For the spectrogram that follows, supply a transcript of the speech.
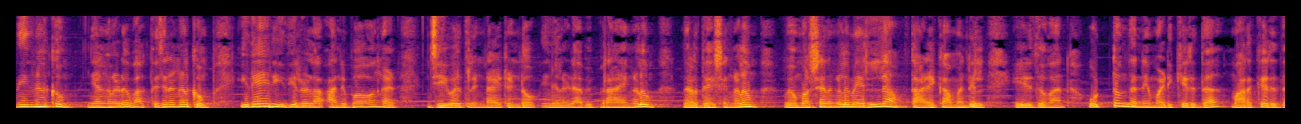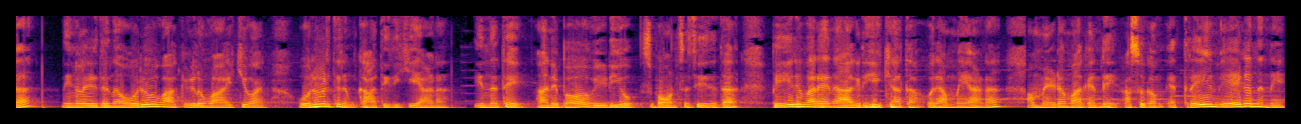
നിങ്ങൾക്കും ഞങ്ങളുടെ ഭക്തജനങ്ങൾക്കും ഇതേ രീതിയിലുള്ള അനുഭവങ്ങൾ ജീവിതത്തിൽ ഉണ്ടായിട്ടുണ്ടോ? നിങ്ങളുടെ അഭിപ്രായങ്ങളും നിർദ്ദേശങ്ങളും വിമർശനങ്ങളും എല്ലാം താഴെ കമന്റിൽ എഴുതുവാൻ ഒട്ടും തന്നെ മടിക്കരുത് മറക്കരുത്. നിങ്ങൾ എഴുതുന്ന ഓരോ വാക്കുകളും വായിക്കുവാൻ ഓരോരുത്തരും കാത്തിരിക്കുകയാണ്. ഇന്നത്തെ അനുഭവ വീഡിയോ സ്പോൺസർ ചെയ്തത് പേര് പറയാൻ ആഗ്രഹിക്കാത്ത ഒരു അമ്മയാണ് അമ്മയുടെ മകന്റെ അസുഖം എത്രയും വേഗം തന്നെ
